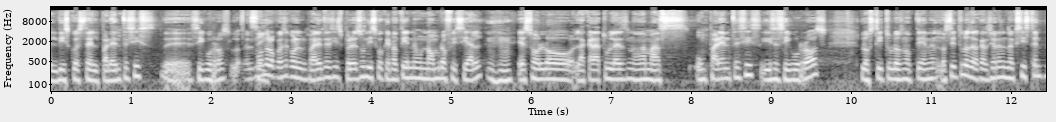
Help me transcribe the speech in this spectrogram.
el disco este, el paréntesis de Sigur Ross. El Sí. mundo lo conoce con el paréntesis, pero es un disco que no tiene un nombre oficial. Es solo, la carátula es nada más un paréntesis y dice Sigur Ross. Los títulos no tienen, los títulos de las canciones no existen.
